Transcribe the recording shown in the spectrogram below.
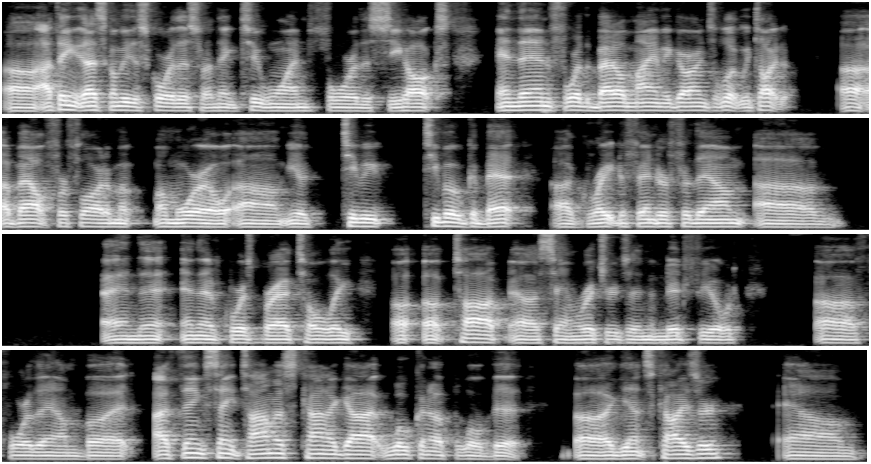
Uh, I think that's going to be the score of this one. I think two one for the Seahawks, and then for the Battle of Miami Gardens. Look, we talked uh, about for Florida M- Memorial. Um, you know, Thibaut Gabet, a great defender for them. Um, and then and then of course Brad Tolley uh, up top, uh, Sam Richards in the midfield uh, for them. But I think St. Thomas kind of got woken up a little bit against Keiser. Um,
